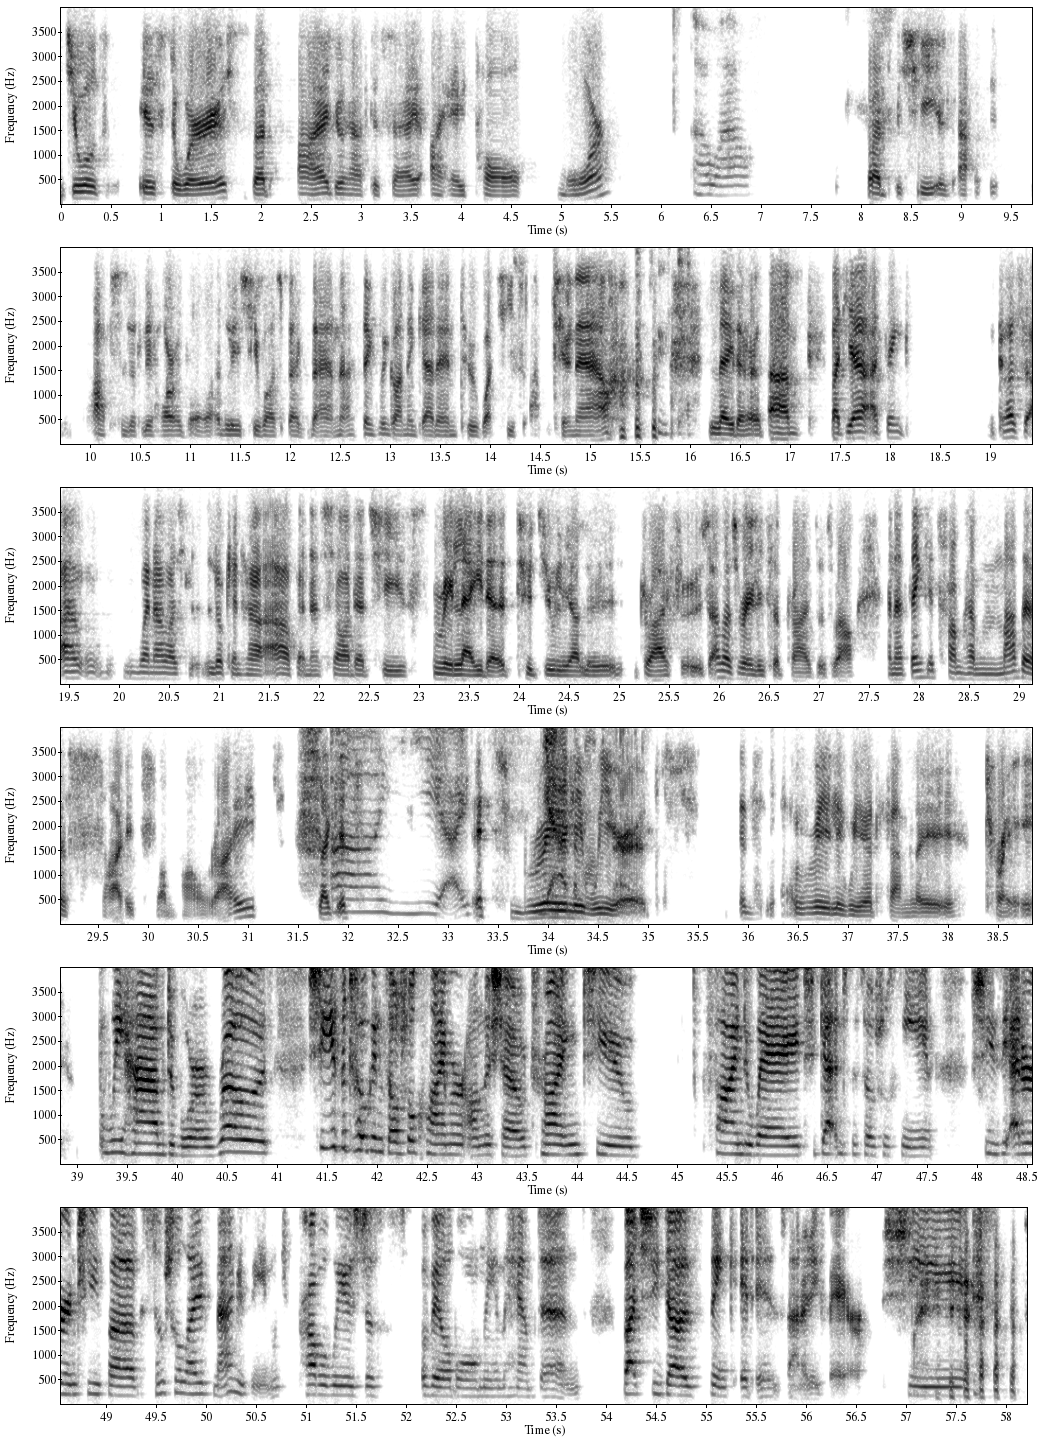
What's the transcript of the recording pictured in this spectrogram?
Jules is the worst, but I do have to say I hate Paul more. Oh wow. But she is absolutely horrible. At least she was back then. I think we're gonna get into what she's up to now later. Um, but yeah, I think because I, when I was looking her up and I saw that she's related to Julia Louis Dreyfus, I was really surprised as well. And I think it's from her mother's side somehow, right? Like it's uh, yeah, it's really side. weird. It's a really weird family tree. We have Devorah Rose. She's a token social climber on the show, trying to find a way to get into the social scene. She's the editor in chief of Social Life magazine, which probably is just available only in the Hamptons, but she does think it is Vanity Fair. She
